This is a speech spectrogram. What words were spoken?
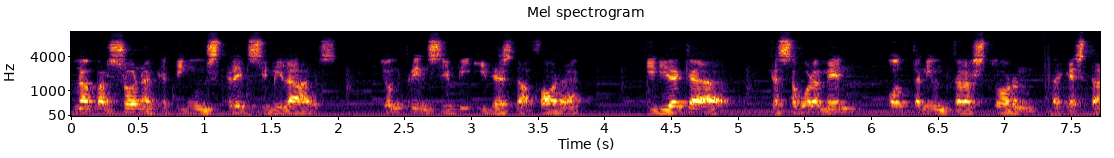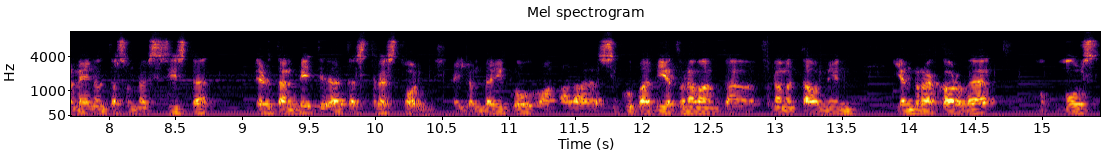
una persona que tingui uns trets similars, jo en principi i des de fora diria que, que segurament pot tenir un trastorn d'aquesta mena, un trastorn narcisista, però també té d'altres trastorns. Jo em dedico a la psicopatia fonamental, fonamentalment i em recorda molts,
